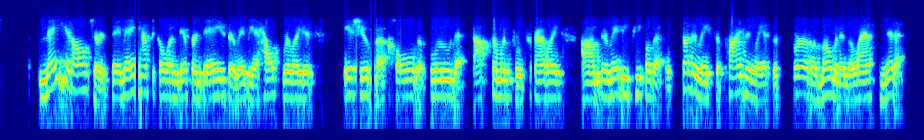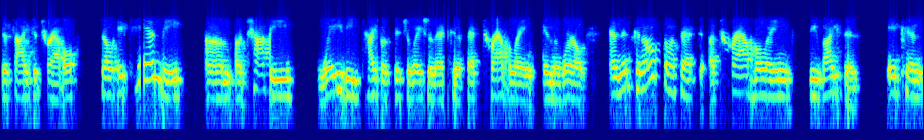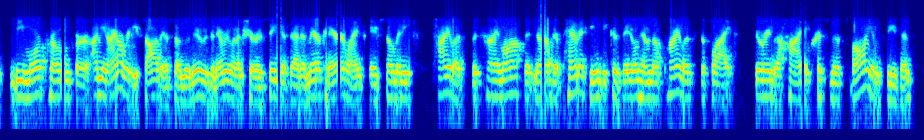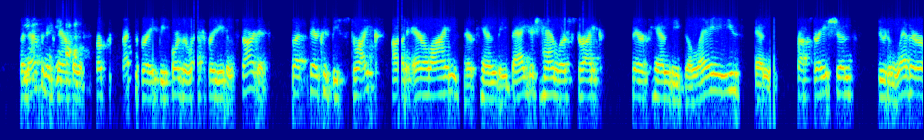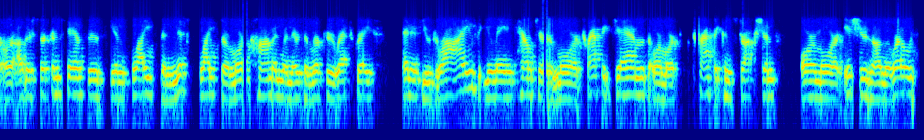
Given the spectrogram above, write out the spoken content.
may get altered. They may have to go on different days. There may be a health related issue, a cold, a flu that stops someone from traveling. Um, there may be people that will suddenly, surprisingly, at the spur of a moment in the last minute, decide to travel. So it can be um, a choppy, wavy type of situation that can affect traveling in the world. And this can also affect uh, traveling devices. It can be more prone for, I mean, I already saw this on the news, and everyone I'm sure has seen it, that American Airlines gave so many pilots the time off that now they're panicking because they don't have enough pilots to fly during the high Christmas volume season. And that's an example yeah. of Mercury retrograde before the retrograde even started. But there could be strikes on airlines. There can be baggage handler strikes. There can be delays and frustration due to weather or other circumstances in flights. And missed flights are more common when there's a Mercury retrograde. And if you drive, you may encounter more traffic jams or more traffic construction or more issues on the road.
